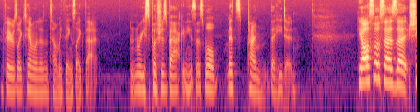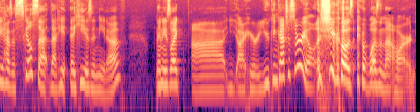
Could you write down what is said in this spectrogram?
And Feyre's like, Tamlin doesn't tell me things like that. And Rhys pushes back and he says, Well, it's time that he did. He also says that she has a skill set that he, uh, he is in need of. And he's like, uh, I hear you can catch a Suriel. And she goes, It wasn't that hard.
